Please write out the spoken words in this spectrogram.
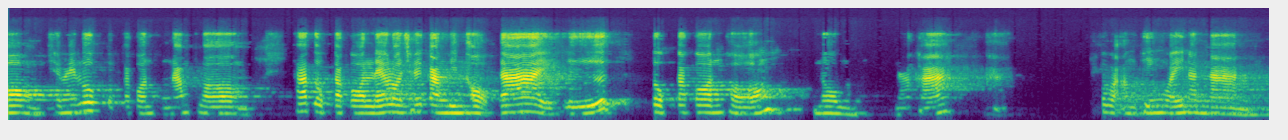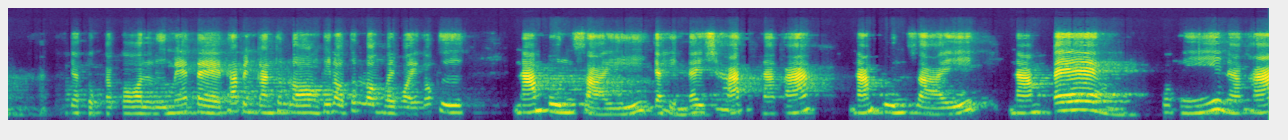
อง ใช่ไหมลูกตกตะกอนของน้ำคลอง ถ้าตกตะกอนแล้วเราใช้การลินออกได้ หรือตกตะกอนของนมนะคะอะก็วางทิ้งไว้นานๆ จะตกตะกอนหรือแม้แต่ถ้าเป็นการทดลองที่เราทดลองบ่อยๆ ก็คือ น้ำปูนใสจะเห็นได้ชัดนะคะ น้ำปูนใส น้ำแป้ง พวกนี้นะคะ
